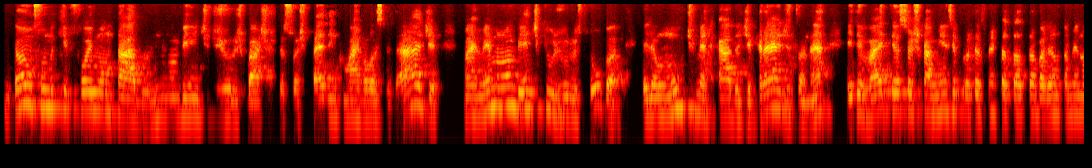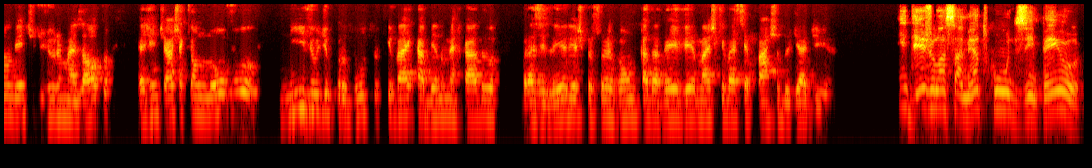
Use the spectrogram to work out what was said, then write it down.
Então, é um fundo que foi montado em um ambiente de juros baixos, as pessoas pedem com mais velocidade, mas mesmo no ambiente que o juros suba, ele é um multimercado de crédito, né? ele vai ter seus caminhos e proteções para estar trabalhando também no ambiente de juros mais alto. A gente acha que é um novo nível de produto que vai caber no mercado brasileiro e as pessoas vão cada vez ver mais que vai ser parte do dia a dia. E desde o lançamento com um desempenho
